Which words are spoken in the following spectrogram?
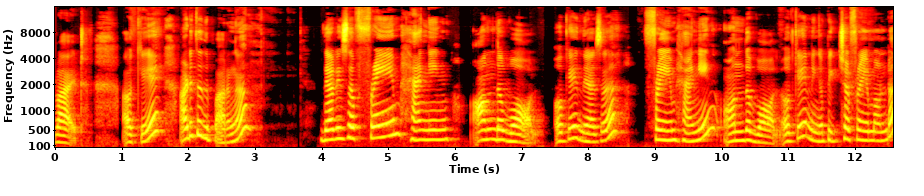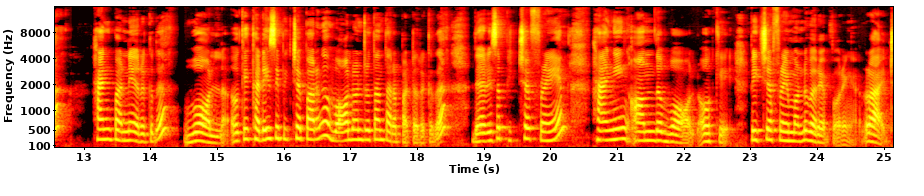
right okay அடுத்தது பாருங்கள் there is a frame hanging on the wall okay there is a frame hanging on the wall okay நீங்கள் பிக்சர் ஃப்ரேம் உண்டா? ஹேங் பண்ணி இருக்குது வாலில் ஓகே கடைசி பிக்சர் பாருங்கள் வால் ஒன்று தான் தரப்பட்டு இருக்குது. There is a picture frame hanging on the wall okay picture frame ஒன்று வரைய போகிறீங்க ரைட்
